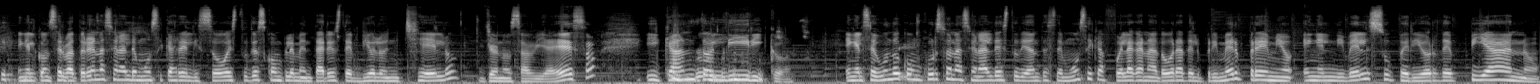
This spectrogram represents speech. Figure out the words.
en el Conservatorio Nacional de Música realizó estudios complementarios de violonchelo, yo no sabía eso, y canto lírico. En el segundo concurso nacional de estudiantes de música fue la ganadora del primer premio en el nivel superior de piano.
